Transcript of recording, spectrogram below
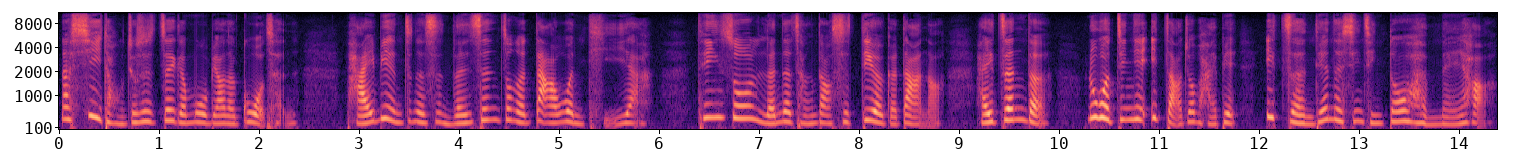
那系统就是这个目标的过程。排便真的是人生中的大问题呀。听说人的肠道是第二个大脑，还真的。如果今天一早就排便，一整天的心情都很美好。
